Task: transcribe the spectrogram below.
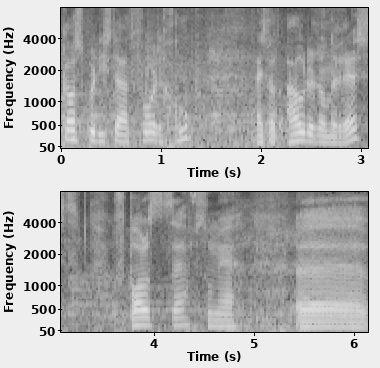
Kasper die staat voor de groep. Hij is wat ouder dan de rest. W Polsce w sumie e,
